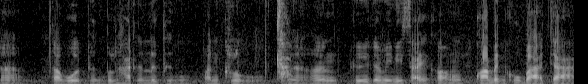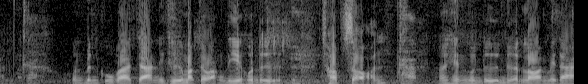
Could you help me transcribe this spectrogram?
อ่าถ้าพูดถึงพฤหัสก็นึกถึงวันครูครับนะเพราะฉะนั้นคือจะมีนิสัยของความเป็นครูบาอาจารย์ครับคนเป็นครูบาอาจารย์นี่คือมักจะหวังดีกับคนอื่น ชอบสอนครับเห็นคนอื่นเดือดร้อนไม่ได้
